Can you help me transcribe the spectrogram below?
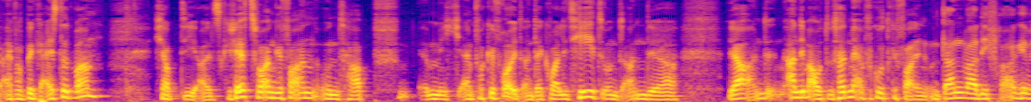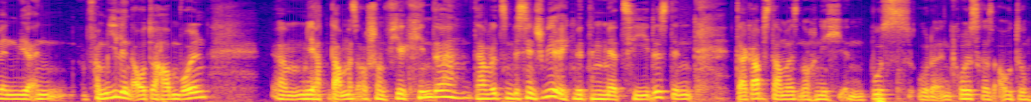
einfach begeistert war. Ich habe die als Geschäftswagen gefahren und habe mich einfach gefreut an der Qualität und an der ja, an dem Auto. Es hat mir einfach gut gefallen. Und dann war die Frage, wenn wir ein Familienauto haben wollen, ähm, wir hatten damals auch schon vier Kinder. Da wird es ein bisschen schwierig mit dem Mercedes, denn da gab es damals noch nicht einen Bus oder ein größeres Auto.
